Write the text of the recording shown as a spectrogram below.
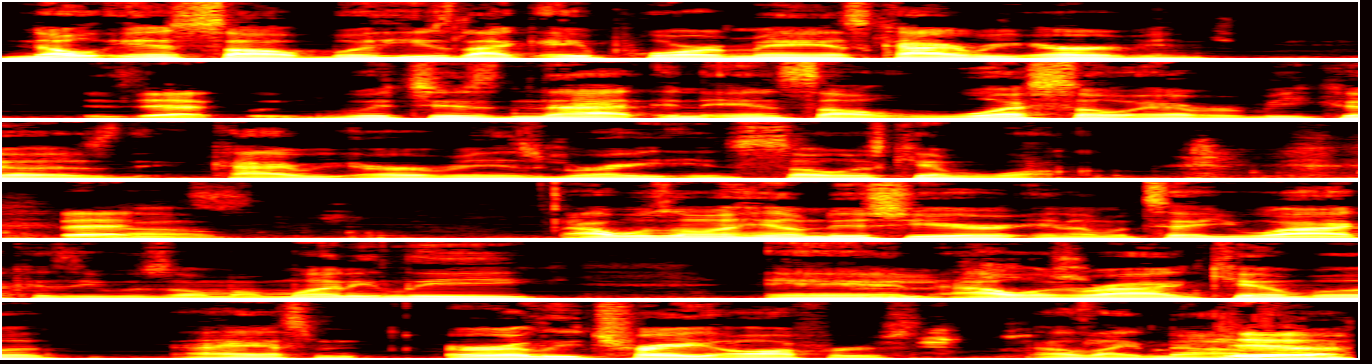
no insult, but he's like a poor man's Kyrie Irving, Exactly. which is not an insult whatsoever because Kyrie Irving is great and so is Kemba Walker. Facts. I was on him this year, and I'm gonna tell you why. Because he was on my money league, and Mm. I was riding Kemba. I had some early trade offers. I was like, Nah, Yeah.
